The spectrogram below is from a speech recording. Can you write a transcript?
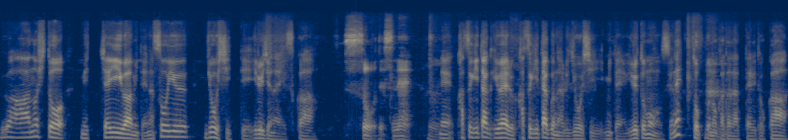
うわーあの人めっちゃいいわみたいなそういう上司っているじゃないですか。そうですね。うん、ね、担ぎたいわゆる担ぎたくなる上司みたいにいると思うんですよね。トップの方だったりとか、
